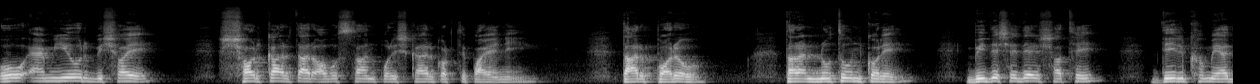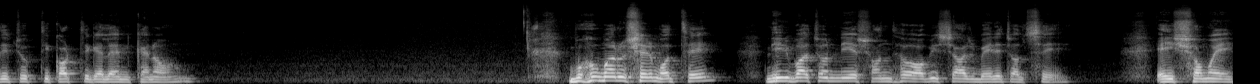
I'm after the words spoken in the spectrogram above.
ও এমইউর বিষয়ে সরকার তার অবস্থান পরিষ্কার করতে পারেনি। তারপরেও তারা নতুন করে বিদেশিদের সাথে দীর্ঘমেয়াদী চুক্তি করতে গেলেন কেন? বহু মানুষের মধ্যে নির্বাচন নিয়ে সন্দেহ, অবিশ্বাস বেড়ে চলছে। এই সময়ে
